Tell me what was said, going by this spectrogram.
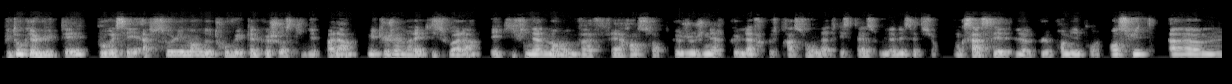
plutôt que lutter pour essayer absolument de trouver quelque chose qui n'est pas là, mais que j'aimerais qu'il soit là et qui finalement va faire en sorte que je génère que de la frustration, de la tristesse ou de la déception. Donc ça, c'est le, premier point. Ensuite, euh,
